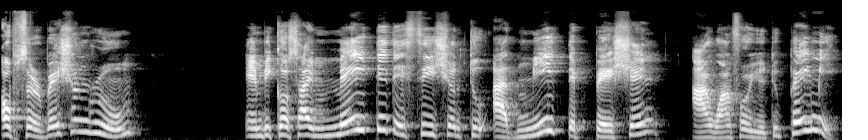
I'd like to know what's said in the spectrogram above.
observation room, and because I made the decision to admit the patient, I want for you to pay me.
